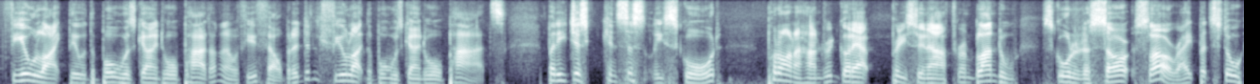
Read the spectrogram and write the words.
feel like the, the ball was going to all parts. I don't know if you felt, but it didn't feel like the ball was going to all parts. But he just consistently scored, put on 100, got out pretty soon after, and Blundell scored at a so, slower rate, but still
